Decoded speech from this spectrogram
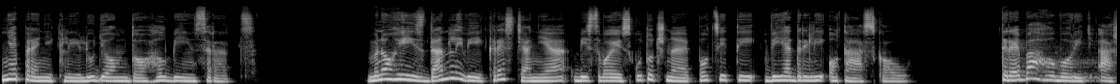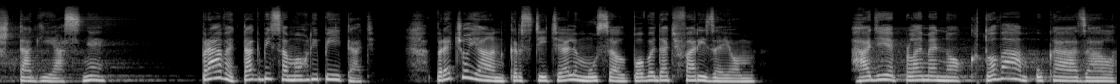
neprenikli ľuďom do hlbín srdc. Mnohí zdanliví kresťania by svoje skutočné pocity vyjadrili otázkou. Treba hovoriť až tak jasne? Práve tak by sa mohli pýtať. Prečo Ján Krstiteľ musel povedať farizejom Hadie plemeno, kto vám ukázal,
